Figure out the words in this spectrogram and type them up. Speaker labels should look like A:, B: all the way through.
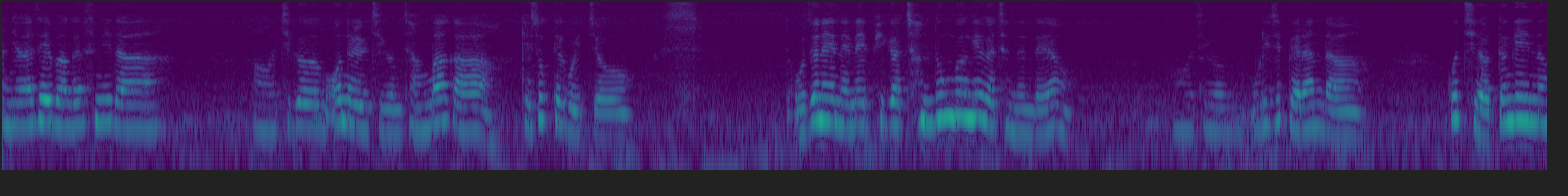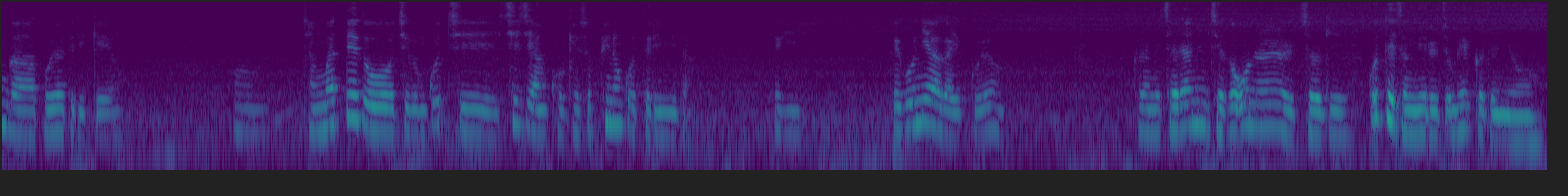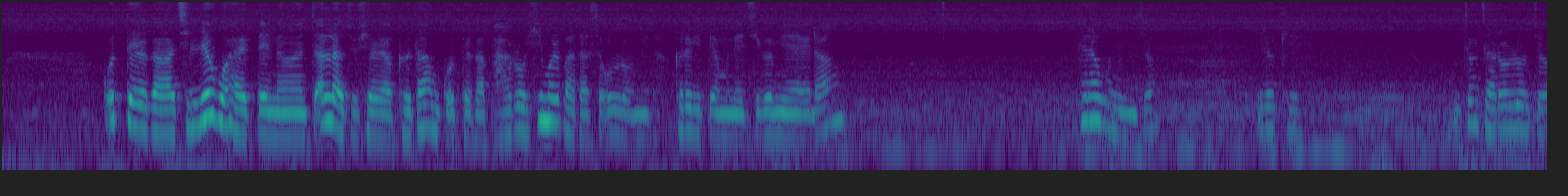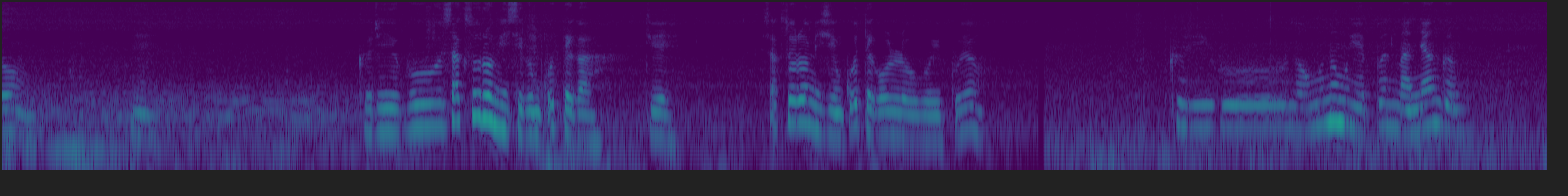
A: 안녕하세요. 반갑습니다. 어, 지금 오늘 지금 장마가 계속되고 있죠. 오전에 내내 비가 천둥번개가 쳤는데요. 어, 지금 우리 집 베란다 꽃이 어떤 게 있는가 보여드릴게요. 어, 장마 때도 지금 꽃이 지지 않고 계속 피는 꽃들입니다. 여기 베고니아가 있고요. 그다음에 제라늄 제가 오늘 저기 꽃대 정리를 좀 했거든요. 꽃대가 질려고 할 때는 잘라 주셔야 그 다음 꽃대가 바로 힘을 받아서 올라옵니다. 그렇기 때문에 지금 얘랑 페라고늄이죠. 이렇게 엄청 잘 올라오죠. 네. 그리고 싹소롬이 지금 꽃대가 뒤에 싹소롬이 지금 꽃대가 올라오고 있고요. 그리고 너무너무 예쁜 만냥금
